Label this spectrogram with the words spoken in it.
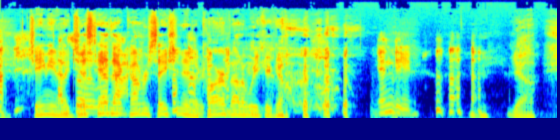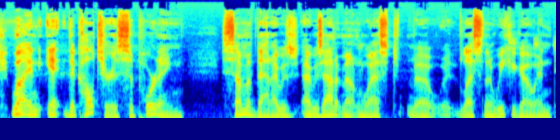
Jamie and Absolutely I just had not. that conversation in a car about a week ago. Indeed. yeah. Well, and it, the culture is supporting some of that. I was I was out at Mountain West uh, less than a week ago, and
